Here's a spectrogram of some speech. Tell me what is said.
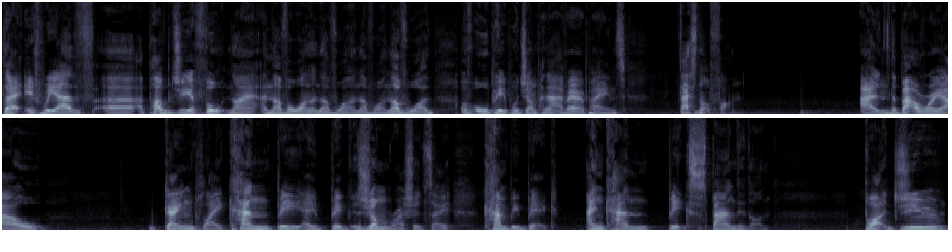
That if we have uh, a PUBG, a Fortnite, another one, another one, another one, another one of all people jumping out of airplanes, that's not fun. And the battle royale gameplay can be a big genre, I should say, can be big and can be expanded on. But do you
